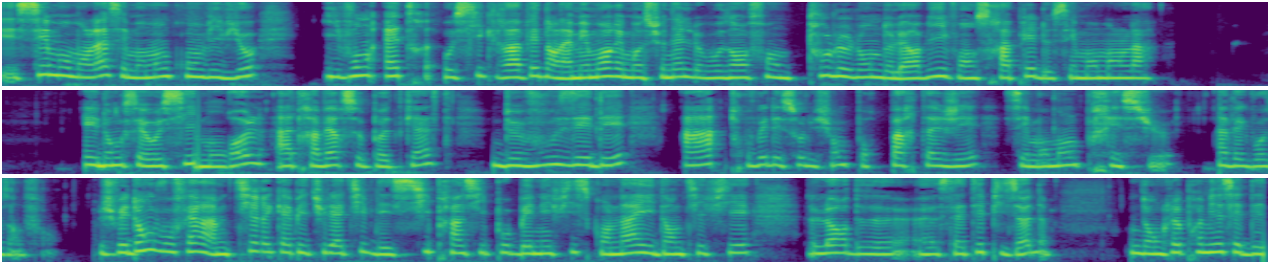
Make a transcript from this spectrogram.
Et ces moments-là, ces moments conviviaux, ils vont être aussi gravés dans la mémoire émotionnelle de vos enfants tout le long de leur vie, ils vont se rappeler de ces moments-là. Et donc c'est aussi mon rôle à travers ce podcast de vous aider à trouver des solutions pour partager ces moments précieux avec vos enfants. Je vais donc vous faire un petit récapitulatif des six principaux bénéfices qu'on a identifiés lors de euh, cet épisode. Donc le premier, c'est de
